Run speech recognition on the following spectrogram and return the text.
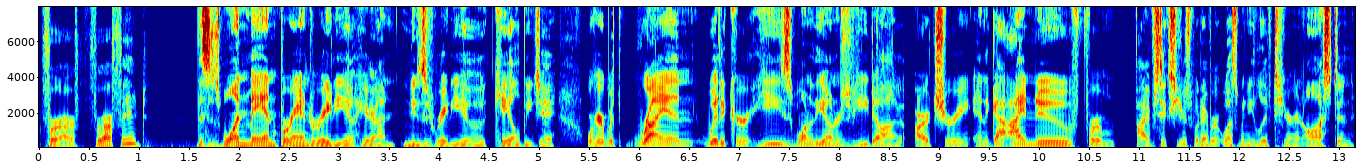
for our for our food. This is One Man Brand Radio here on News Radio KLBJ. We're here with Ryan Whitaker. He's one of the owners of He Dog Archery and a guy I knew for five, six years, whatever it was when you lived here in Austin.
